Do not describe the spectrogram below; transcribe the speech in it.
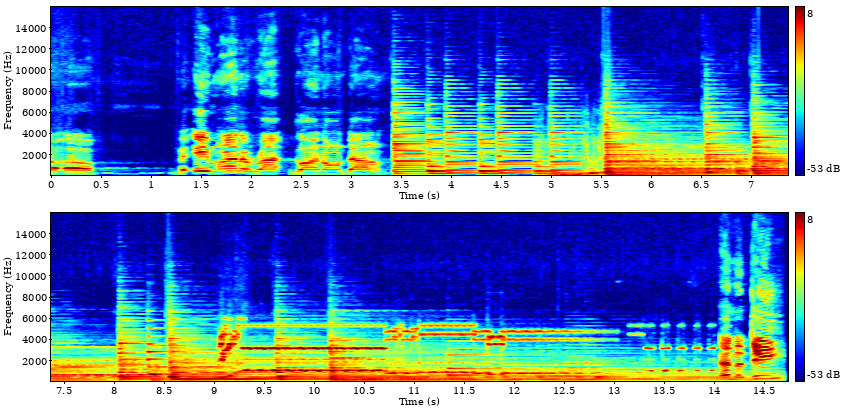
On the, uh, the A minor right, going on down. And the D.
